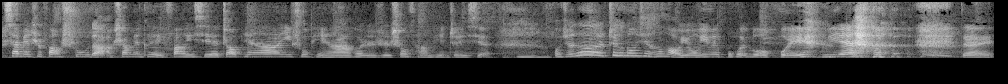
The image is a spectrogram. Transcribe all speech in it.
下面是放书的，上面可以放一些照片啊、艺术品啊，或者是收藏品这些。嗯我觉得这个东西很好用，因为不会落灰。Yeah. 对，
